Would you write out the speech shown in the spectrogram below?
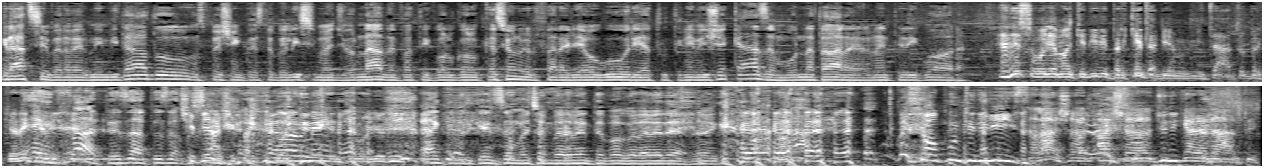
grazie per avermi invitato, specie in questa bellissima giornata. Infatti, colgo l'occasione per fare gli auguri a tutti gli amici a casa. Un buon Natale veramente di cuore. E adesso vogliamo anche dire perché ti abbiamo invitato, perché non è che Eh, infatti, esatto, esatto. ci sì. piace particolarmente, voglio dire. Anche perché insomma c'è veramente poco da vedere. perché- Questi sono punti di vista, lascia, lascia giudicare ad altri.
